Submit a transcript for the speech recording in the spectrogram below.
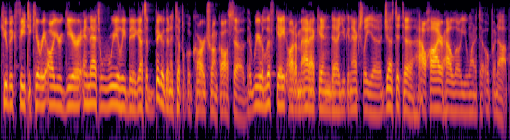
cubic feet to carry all your gear, and that's really big. That's a bigger than a typical car trunk. Also, the rear lift gate automatic, and uh, you can actually uh, adjust it to how high or how low you want it to open up.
